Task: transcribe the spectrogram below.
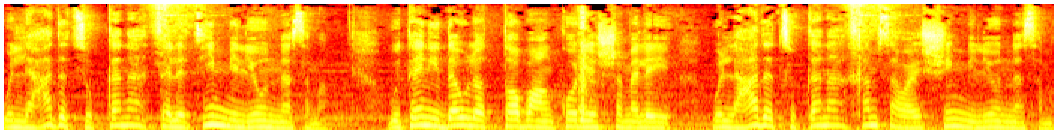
واللي عدد سكانها 30 مليون نسمة. وتاني دولة طبعا كوريا الشمالية واللي عدد سكانها 25 مليون نسمة.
